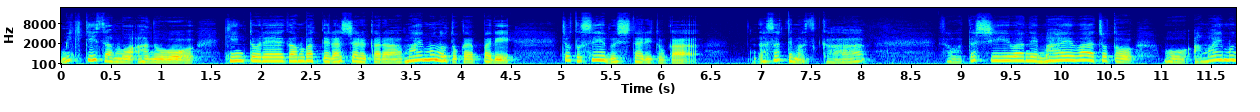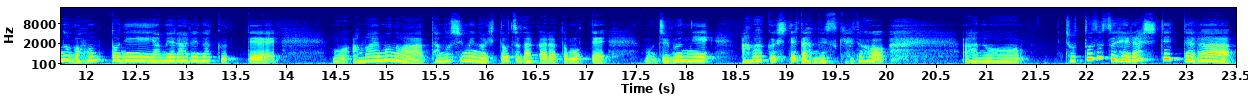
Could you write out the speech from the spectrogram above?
ミキティさんもあの筋トレ頑張ってらっしゃるから甘いものとかやっぱりちょっとセーブしたりとかなさってますか？そう私はね前はちょっともう甘いものが本当にやめられなくってもう甘いものは楽しみの一つだからと思ってもう自分に甘くしてたんですけど あのちょっとずつ減らしてったら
